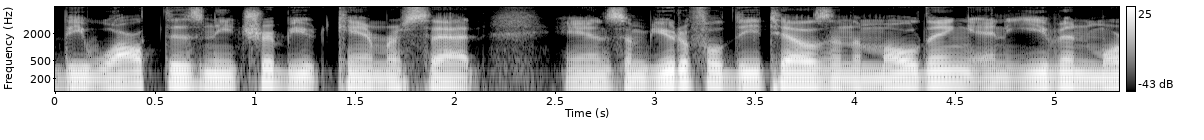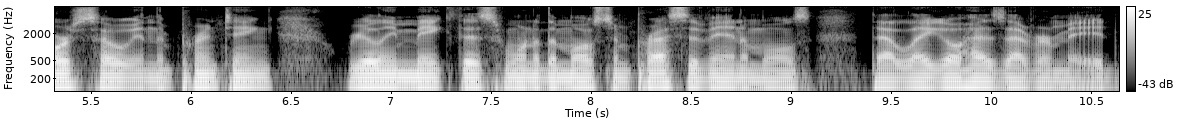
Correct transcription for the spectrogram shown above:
the Walt Disney Tribute camera set, and some beautiful details in the molding and even more so in the printing really make this one of the most impressive animals that LEGO has ever made.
